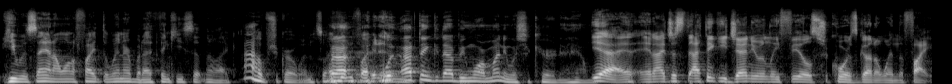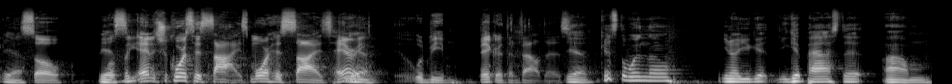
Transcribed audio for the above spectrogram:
he was saying, "I want to fight the winner," but I think he's sitting there like, "I hope Shakur wins." So I didn't I, fight him. I think that'd be more money with Shakur than him. Yeah, and, and I just I think he genuinely feels Shakur's gonna win the fight. Yeah. So Yeah, we'll see. And Shakur's his size, more his size. Herring would be bigger than Valdez. yeah, gets the win though. You know, you get you get past it. Um,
